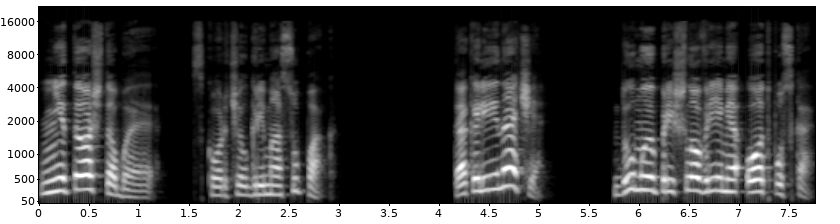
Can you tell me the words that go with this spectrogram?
Не то чтобы, скорчил гримасу Пак. Так или иначе, думаю, пришло время отпуска.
